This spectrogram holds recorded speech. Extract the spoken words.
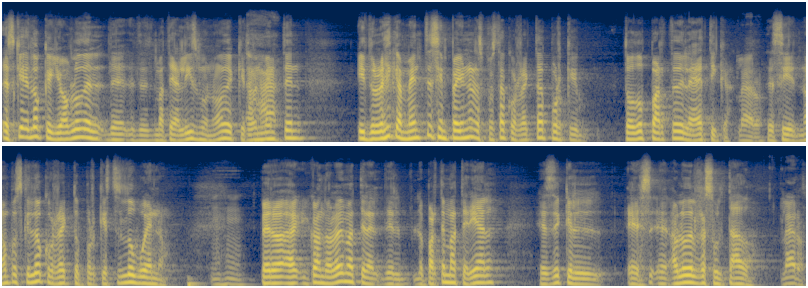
Es que es lo que yo hablo del, materialismo, ¿no? De que realmente, ideológicamente, siempre hay una respuesta correcta porque todo parte de la ética. Claro. Decir, no, pues que es lo correcto, porque esto es lo bueno. Pero ah, cuando hablo de, material, de, la parte material, es de que el, es, eh, hablo del resultado. Claro.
